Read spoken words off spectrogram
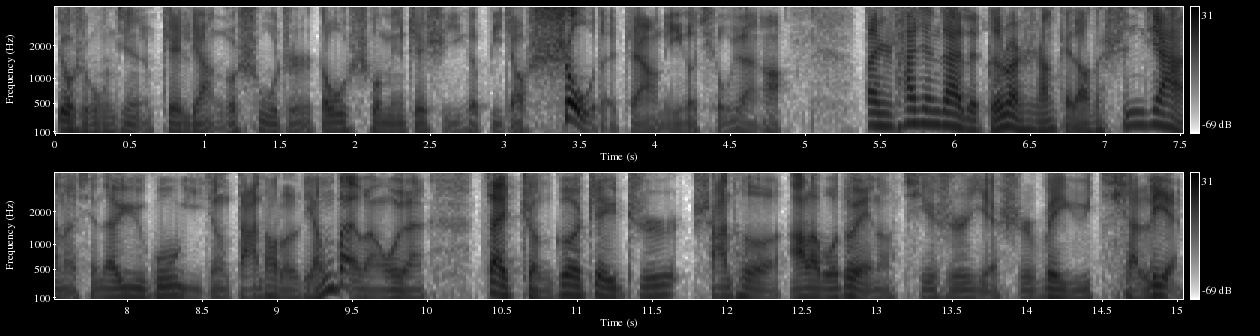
六十公斤这两个数值都说明这是一个比较瘦的这样的一个球员啊。但是他现在的德转市场给到的身价呢，现在预估已经达到了两百万欧元，在整个这支沙特阿拉伯队呢，其实也是位于前列。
